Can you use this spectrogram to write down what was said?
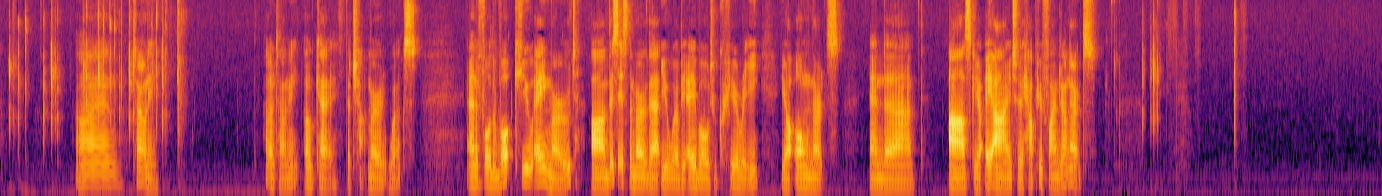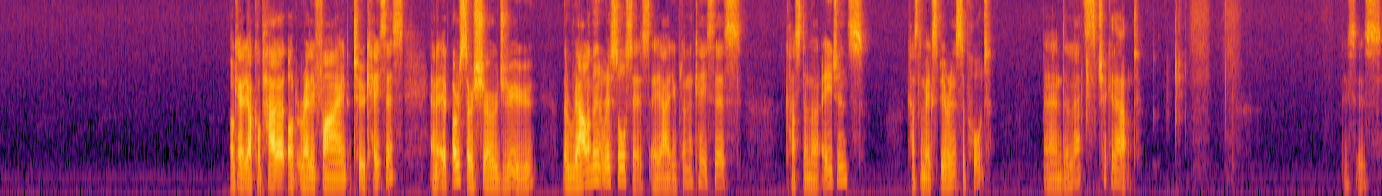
I'm Tony. Hello, Tony. Okay, the chat mode works. And for the Vault QA mode, uh, this is the mode that you will be able to query your own notes and uh, ask your AI to help you find your notes. Okay, your Copilot already find two cases, and it also showed you the relevant resources, AI implement cases, customer agents, customer experience support. And let's check it out. This is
